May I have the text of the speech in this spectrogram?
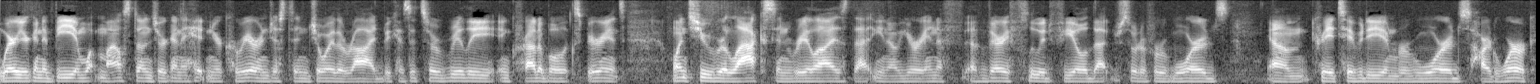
where you're going to be and what milestones you're going to hit in your career and just enjoy the ride because it's a really incredible experience. Once you relax and realize that you know you're in a, a very fluid field that sort of rewards um, creativity and rewards hard work,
